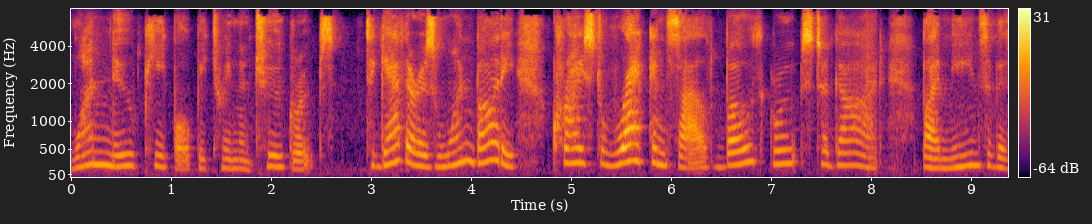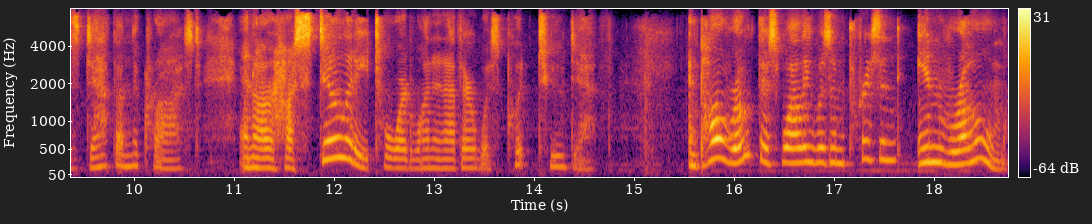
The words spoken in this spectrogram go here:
one new people between the two groups. Together as one body, Christ reconciled both groups to God by means of his death on the cross, and our hostility toward one another was put to death. And Paul wrote this while he was imprisoned in Rome,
